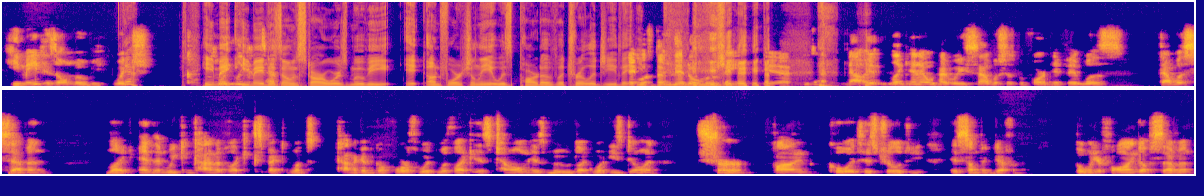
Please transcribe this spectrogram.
he made his own movie, which He made he made his own Star Wars movie. It unfortunately it was part of a trilogy that it you- was the middle movie. Yeah. Now, it, like, and it, we established this before. If it was that was seven, like, and then we can kind of like expect what's kind of going to go forth with with like his tone, his mood, like what he's doing. Sure, fine, cool. It's his trilogy. It's something different. But when you're following up seven,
